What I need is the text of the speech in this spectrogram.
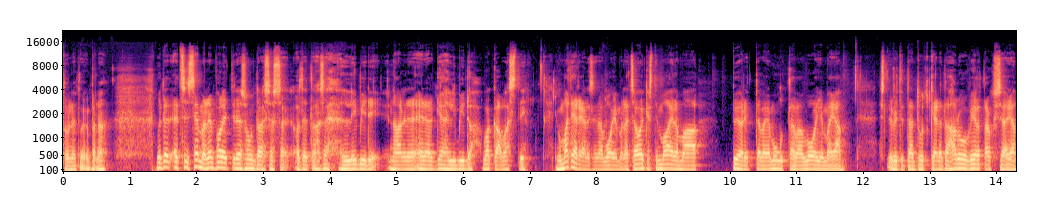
tunnetuimpana mutta et, siis semmoinen poliittinen suuntaus, jossa otetaan se libidinaalinen energia, libido vakavasti niin kuin materiaalisena voimana, että se on oikeasti maailmaa pyörittävä ja muuttava voima ja sitten yritetään tutkia näitä haluvirtauksia ja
